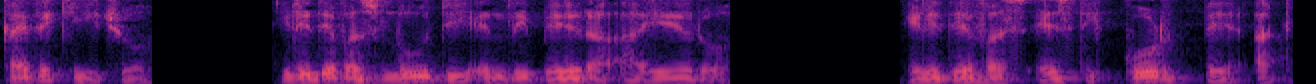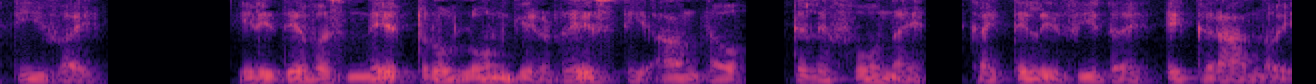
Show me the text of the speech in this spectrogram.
cae vecigio. Ili devas ludi en libera aero, Ili devas esti corpe activae. Ili devas ne tro longe resti antau telefonae cae televidae ecranoi.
